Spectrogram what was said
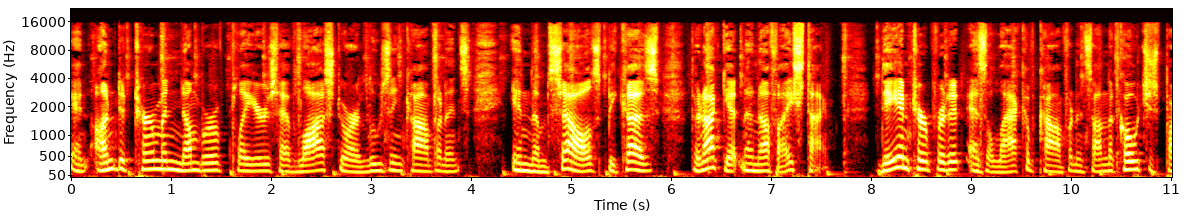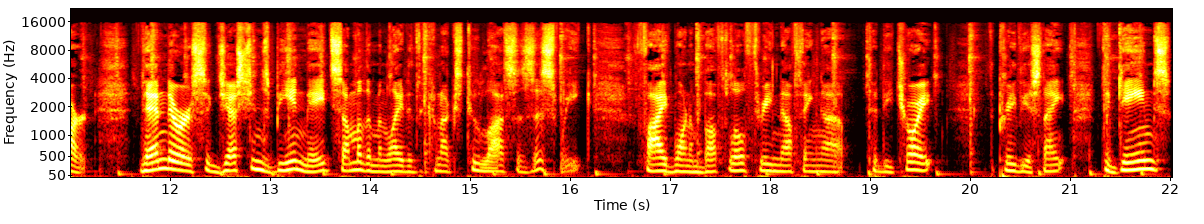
An undetermined number of players have lost or are losing confidence in themselves because they're not getting enough ice time. They interpret it as a lack of confidence on the coach's part. Then there are suggestions being made, some of them in light of the Canucks' two losses this week 5 1 in Buffalo, 3 0 uh, to Detroit the previous night. The games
